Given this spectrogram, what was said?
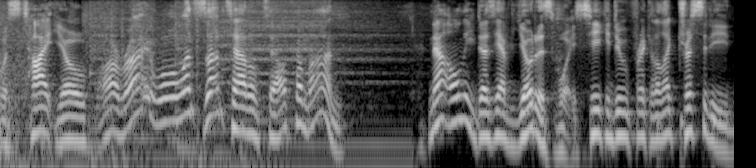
was tight, yo. Alright, well, what's up, Tattletail? Come on. Not only does he have Yoda's voice, he can do freaking electricity,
